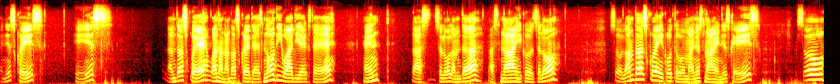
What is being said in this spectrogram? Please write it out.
in this case is lambda square, 1 times lambda square, there is no dy dx there, and plus 0 lambda plus 9 equals 0 so lambda square equal to minus 9 in this case. So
